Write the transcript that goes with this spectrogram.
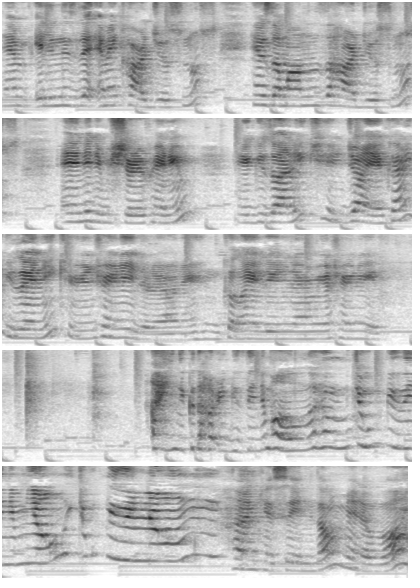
hem elinizle emek harcıyorsunuz hem zamanınızı harcıyorsunuz. E, ne demişler efendim? E, güzellik can yakar, güzellik şey değildir yani. Kolay elde edilen bir şey değil. Ay ne kadar güzelim Allah'ım. Çok güzelim ya. Çok güzelim. Herkese yeniden merhaba.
